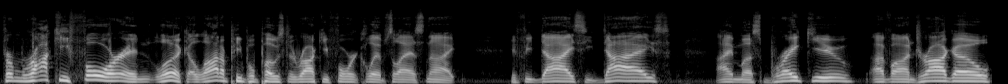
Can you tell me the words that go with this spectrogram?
from Rocky Four, and look, a lot of people posted Rocky Four clips last night. If he dies, he dies. I must break you, Ivan Drago.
